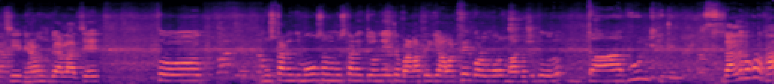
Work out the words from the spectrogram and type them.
আছে ঢেঁড়স ডাল আছে। তো মুস্কানের মৌসুমি মুস্কানের জন্য এটা বানাতে গিয়ে আমার ফের গরম গরম ভাত বসাতে হলো দারুণ খেতে। ডালের পকোড়া খা?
